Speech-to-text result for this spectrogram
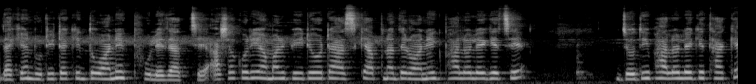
দেখেন রুটিটা কিন্তু অনেক ফুলে যাচ্ছে। আশা করি আমার ভিডিওটা আজকে আপনাদের অনেক ভালো লেগেছে। যদি ভালো লেগে থাকে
